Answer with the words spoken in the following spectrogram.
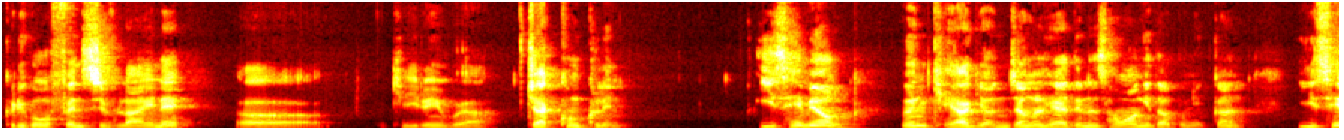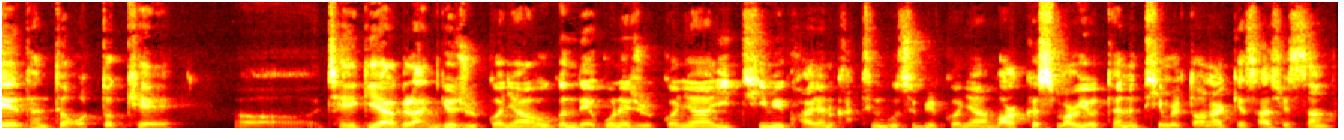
그리고 오펜시브 라인의 어, 이름이 뭐야? 잭 콘클린. 이 세 명은 계약 연장을 해야 되는 상황이다 보니까 이 셋한테 어떻게 어, 재계약을 안겨줄 거냐 혹은 내보내줄 거냐 이 팀이 과연 같은 모습일 거냐 마커스 마리오타는 팀을 떠날 게 사실상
